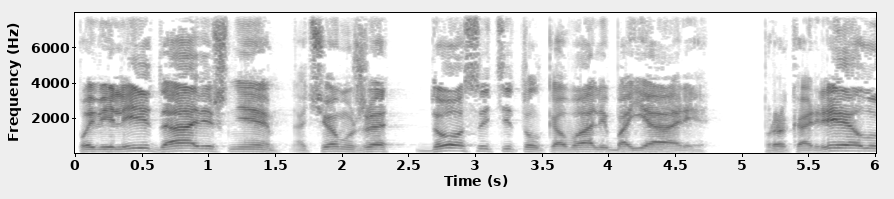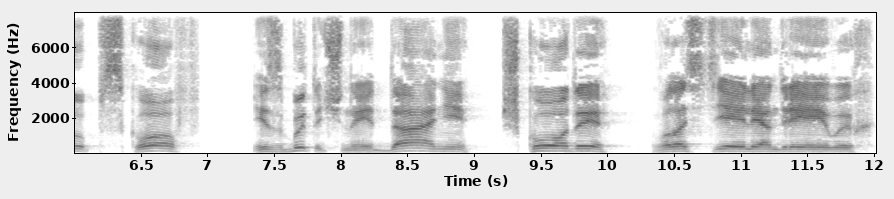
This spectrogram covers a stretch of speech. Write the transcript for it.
повели давишнее, о чем уже досыти толковали бояре, про Карелу, Псков, избыточные дани, Шкоды, властели Андреевых,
